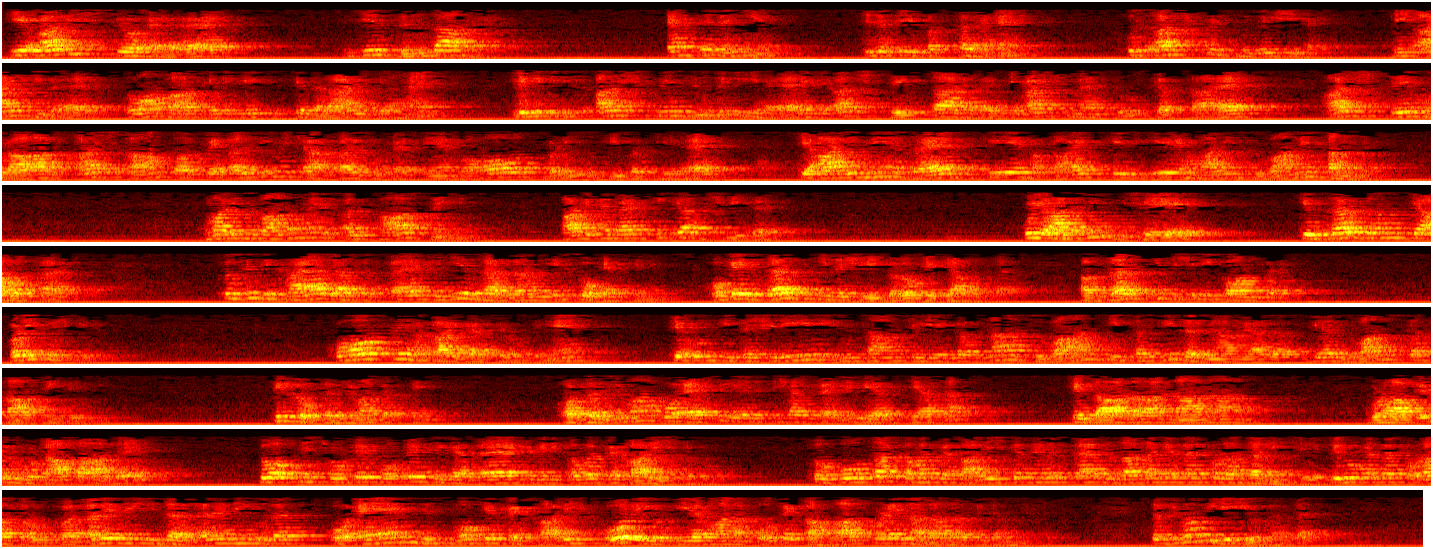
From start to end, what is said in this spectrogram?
یہ عرش جو ہے، یہ زندہ ہے۔ ایسے نہیں ہے کہ جیسے یہ پتھر ہیں، اس عرش میں زندگی ہے۔ کہیں آئے کی بحث تو وہاں بات کریں گے اس کے دلال کیا ہیں۔ لیکن اس عرش میں زندگی ہے، یہ عرش دیکھتا ہے کہ عرش محسوس کرتا ہے۔ عرش سے مراد، عرش عام طور پہ عربی میں چارپائی کو کہتے ہیں؟ بہت بڑی مصیبت یہ ہے کہ عالم غیب کے حقائق کے لیے ہماری زبانیں تنگ ہیں۔ ہماری زبانوں میں الفاظ نہیں ہیں۔ عالم غیب کی کیا تشریح ہے؟ کوئی آدمی پوچھے کہ زرد رنگ کیا ہوتا ہے؟ تو اسے دکھایا جا سکتا ہے کہ یہ زرد رنگ کس کو کہتے ہیں۔ وہ کہ زرد کی تشریح کرو کہ کیا ہوتا ہے۔ اب زرد کی تشریح کون کرے؟ بڑی مشکل۔ بہت سے حقائق ایسے ہوتے ہیں کہ ان کی تشریح انسان کے لیے کرنا زبان کی تنگی درمیان میں آ جاتی ہے، زبان اس کا ساتھ نہیں دیتی۔ پھر لوگ ترجمہ کرتے ہیں۔ اور ترجمہ وہ ایسی ہے جیسے شاید پہلے بھی عرض کیا تھا کہ دادا، نانا بڑھاپے میں موٹاپا آ جائے تو اپنے چھوٹے پوتے سے کہتا ہے کہ میری کمر پہ خارش کرو۔ تو پوتا کمر پہ خارش کرنے لگتا ہے تو زیادہ کہتا ہے تھوڑا سا نیچے، پھر وہ کہتا ہے تھوڑا سا اوپر، ارے نہیں ادھر، ارے نہیں ادھر۔ وہ این جس موقع پہ خارش ہو رہی ہوتی ہے، وہاں نہ پوتے کا ہاتھ پڑے، نہ دادا سے جانتے ترجمہ بھی یہی ہو جاتا ہے۔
